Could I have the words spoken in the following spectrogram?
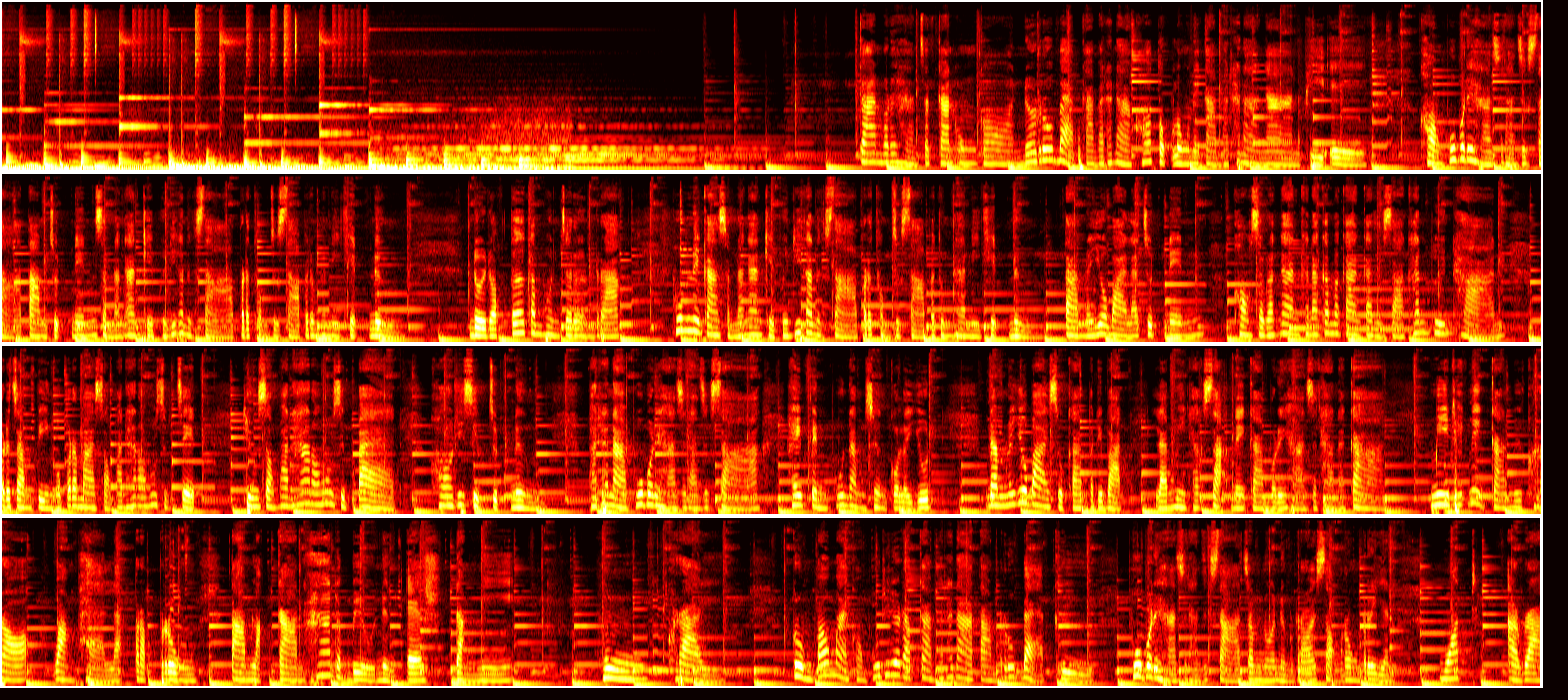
การบริหารจัดการองค์กรด้วยรูปแบบการพัฒนาข้อตกลงในการพัฒนางาน PA ของผู้บริหารสถานศึกษาตามจุดเน้นสำนักงานเขตพื้นที่การศึกษา ประถมศึกษาปทุมธานีเขตหนึ่งโดยดรกำพลเจริญรัก ผู้อำนวยการสำนักงานเขตพื้นที่การศึกษา ประถมศึกษาปทุมธานีเขตหนึ่งตามนโยบายและจุดเน้น ของสำนักงานคณะกรรมการการศึกษาขั้นพื้นฐาน ประจำปีงบประมาณ 2567 ถึง 2568 ข้อที่ 10.1 พัฒนาผู้บริหารสถานศึกษา ให้เป็นผู้นำเชิงกลยุทธ์นำนโยบายสู่การปฏิบัติ และมีทักษะในการบริหารสถานการณ์ มีเทคนิคการวิเคราะห์ วางแผนและปรับปรุง ตามหลักการ 5W 1H ดังนี้ Who ใคร กลุ่มเป้าหมายของผู้ที่ได้รับการพัฒนาตามรูปแบบคือ ผู้บริหารสถานศึกษาจำนวน 102 โรงเรียน What อะไร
